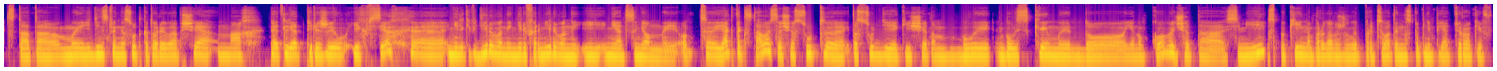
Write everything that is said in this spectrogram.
цитата, ми єдиний суд, який вообще нах п'ять лет пережив їх всіх, э, не ліквідірований, не реформірований і неоцінений. От е, як так сталося, що суд е, та судді, які ще там були близькими до Януковича та сім'ї, спокійно продовжили працювати наступні п'ять років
